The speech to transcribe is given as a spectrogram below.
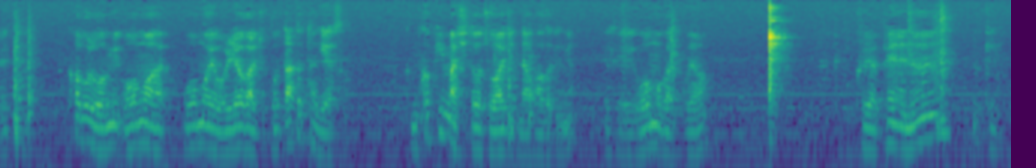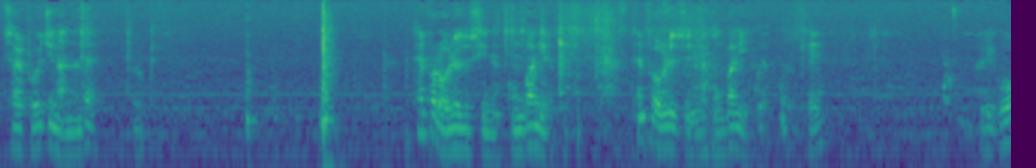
이렇게 컵을 워미, 워머, 워머에 올려가지고 따뜻하게 해서 커피 맛이 더 좋아진다고 하거든요. 그래서 여기 워머가 있고요. 그 옆에는 이렇게 잘 보이진 않는데 이렇게 tamper를 올려줄 수 있는 공간이 이렇게 tamper를 올릴 수 있는 공간이 있고요. 이렇게 그리고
